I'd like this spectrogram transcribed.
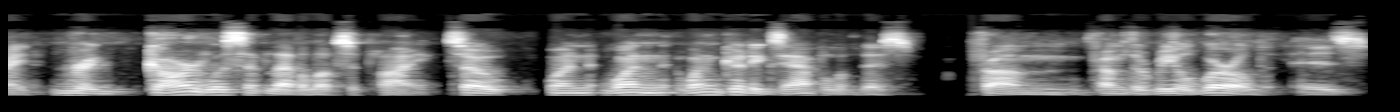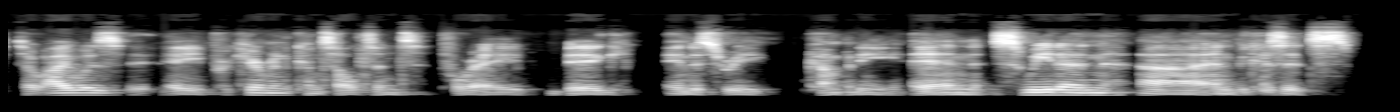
right? Regardless of level of supply. So one one one good example of this from from the real world is so I was a procurement consultant for a big industry company in Sweden, uh, and because it's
